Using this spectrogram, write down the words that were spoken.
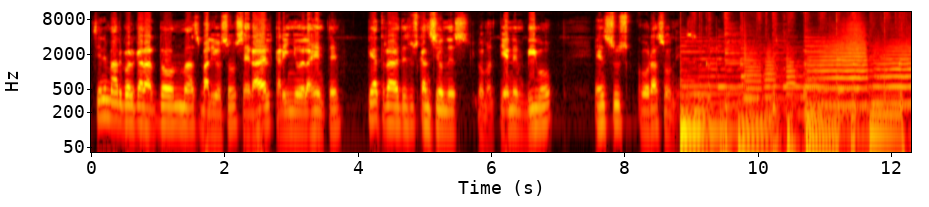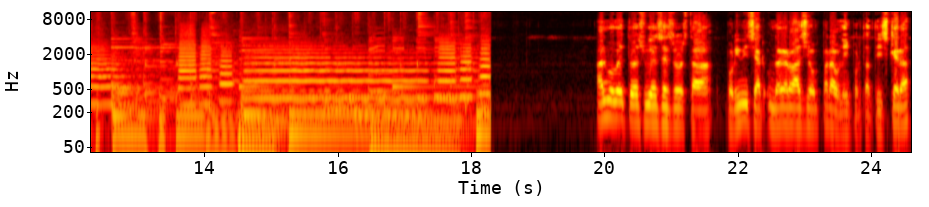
Sin embargo, el galardón más valioso será el cariño de la gente que a través de sus canciones lo mantienen vivo en sus corazones. Al momento de su deceso estaba por iniciar una grabación para una importante disquera,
